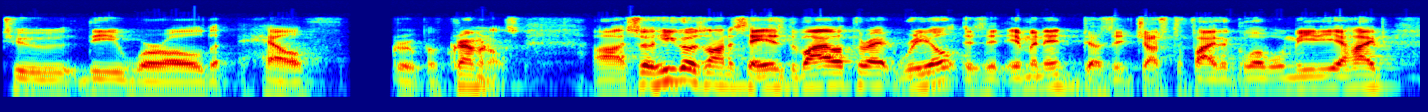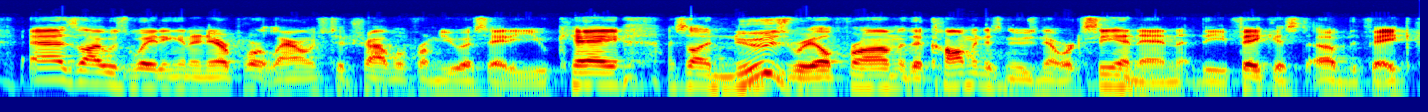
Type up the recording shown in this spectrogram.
to the World Health Group of Criminals. Uh, so he goes on to say, is the bio threat real? Is it imminent? Does it justify the global media hype? As I was waiting in an airport lounge to travel from USA to UK, I saw a newsreel from the communist news network CNN, the fakest of the fake,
